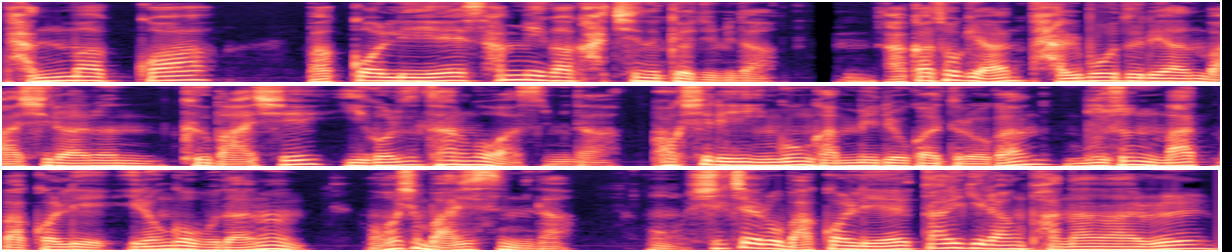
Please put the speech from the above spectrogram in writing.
단맛과 막걸리의 산미가 같이 느껴집니다. 음, 아까 소개한 달보드레한 맛이라는 그 맛이 이걸 뜻하는 것 같습니다. 확실히 인공 감미료가 들어간 무슨 맛 막걸리 이런 거보다는 훨씬 맛있습니다. 어, 실제로 막걸리에 딸기랑 바나나를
